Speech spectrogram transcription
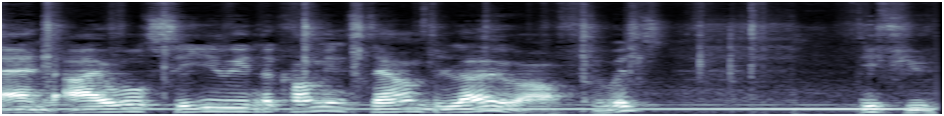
and I will see you in the comments down below afterwards. If you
